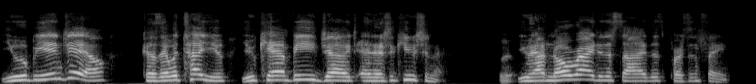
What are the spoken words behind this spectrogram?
you would be in jail because they would tell you you can't be judge and executioner. You have no right to decide this person's fate.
